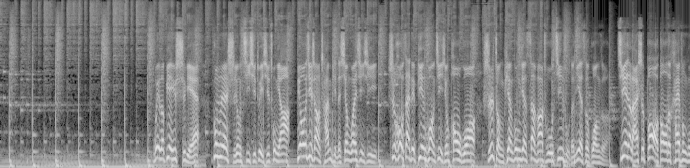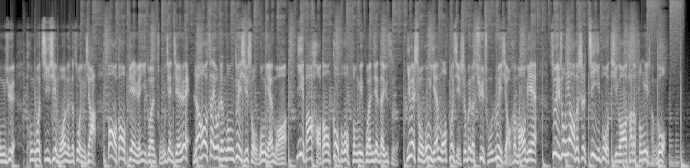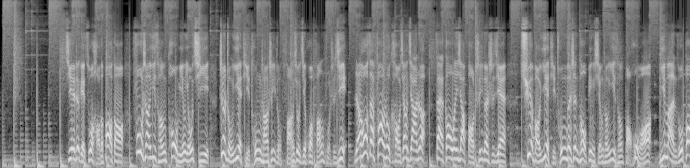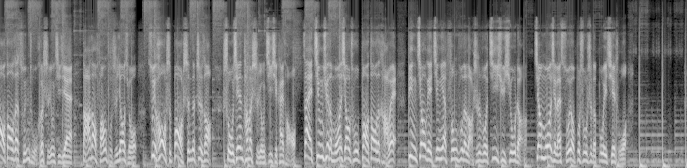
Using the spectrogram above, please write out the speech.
为了便于识别。工人使用机器对其冲压，标记上产品的相关信息之后，再对边框进行抛光，使整片工件散发出金属的镍色光泽。接下来是刨刀的开封工序，通过机器磨轮的作用下，刨刀边缘一端逐渐尖锐，然后再由人工对其手工研磨。一把好刀够不够锋利，关键在于此，因为手工研磨不仅是为了去除锐角和毛边，最重要的是进一步提高它的锋利程度。接着给做好的刨刀附上一层透明油漆，这种液体通常是一种防锈剂或防腐蚀剂，然后再放入烤箱加热，在高温下保持一段时间，确保液体充分渗透并形成一层保护膜，以满足刨刀在存储和使用期间达到防腐蚀要求。最后是刨身的制造，首先他们使用机器开槽，再精确的磨削出刨刀的卡位，并交给经验丰富的老师傅继续修整，将摸起来所有不舒适的部位切除。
